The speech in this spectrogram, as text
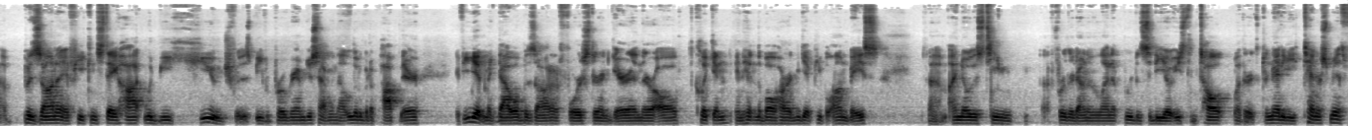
Uh, Bazzana, if he can stay hot, would be huge for this Beaver program. Just having that little bit of pop there. If you get McDowell, Bazzana, Forrester, and Guerra, and they're all clicking and hitting the ball hard and get people on base. Um, I know this team uh, further down in the lineup, Ruben Cedillo, Easton Talt, whether it's Dernetti, Tanner Smith,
